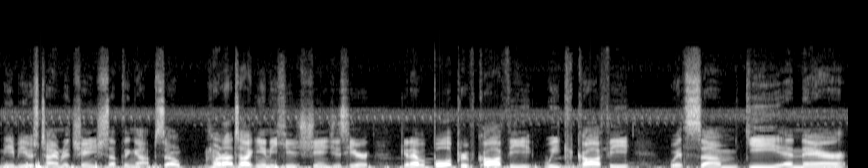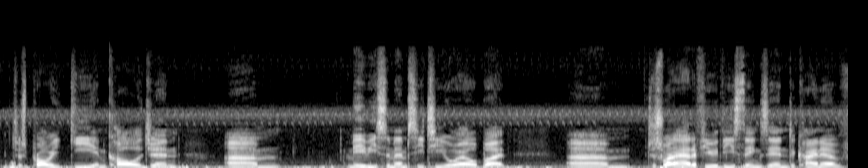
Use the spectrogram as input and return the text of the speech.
maybe it was time to change something up. So we're not talking any huge changes here. Gonna have a bulletproof coffee, weak coffee with some ghee in there, just probably ghee and collagen, um, maybe some MCT oil, but um, just want to add a few of these things in to kind of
